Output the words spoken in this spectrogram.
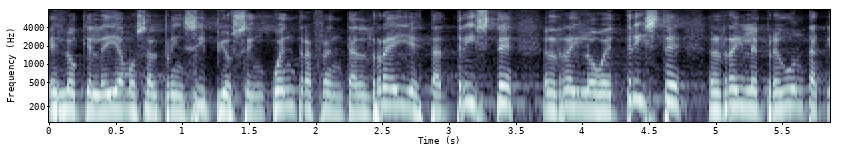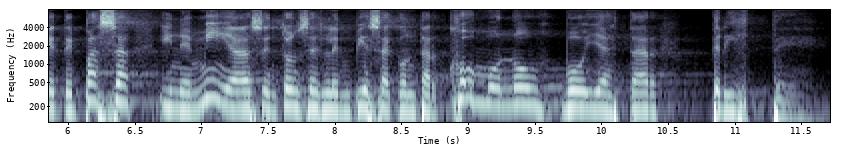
es lo que leíamos al principio, se encuentra frente al rey, está triste, el rey lo ve triste, el rey le pregunta qué te pasa y Nehemías entonces le empieza a contar, ¿cómo no voy a estar triste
